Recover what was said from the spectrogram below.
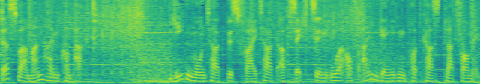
Das war Mannheim Kompakt. Jeden Montag bis Freitag ab 16 Uhr auf allen gängigen Podcast-Plattformen.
